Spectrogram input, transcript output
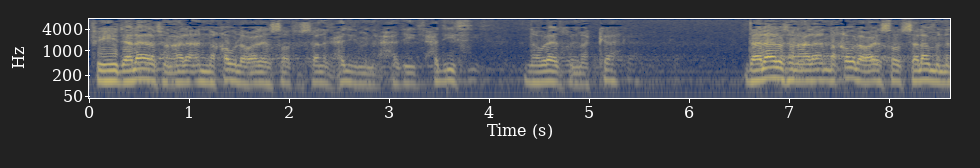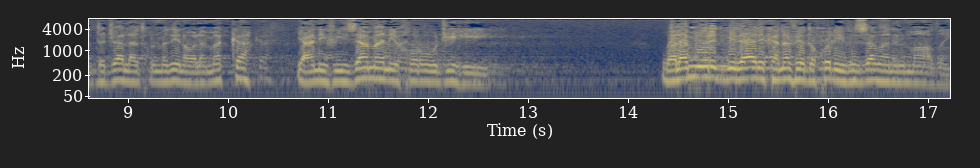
فيه دلالة على أن قوله عليه الصلاة والسلام في حديث من الحديث حديث أنه لا يدخل مكة دلالة على أن قوله عليه الصلاة والسلام أن الدجال لا يدخل المدينة ولا مكة يعني في زمن خروجه ولم يرد بذلك نفي دخوله في الزمن الماضي.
